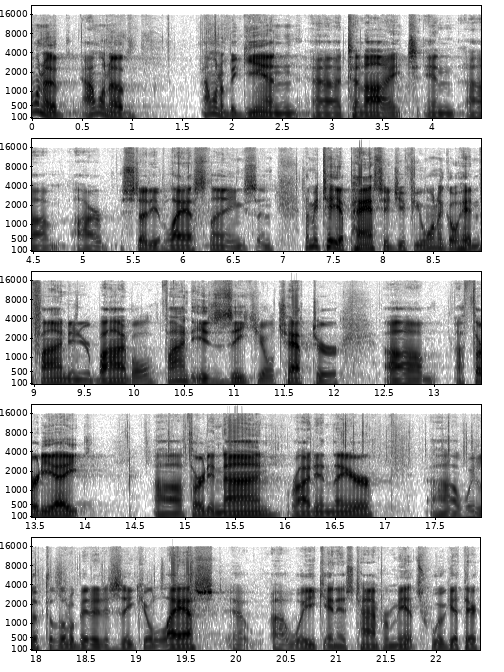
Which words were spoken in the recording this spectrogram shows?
want to I want to I want to begin uh, tonight in uh, our study of last things, and let me tell you a passage. If you want to go ahead and find in your Bible, find Ezekiel chapter um, uh, 38, uh, 39, right in there. Uh, we looked a little bit at Ezekiel last uh, week, and as time permits, we'll get there.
